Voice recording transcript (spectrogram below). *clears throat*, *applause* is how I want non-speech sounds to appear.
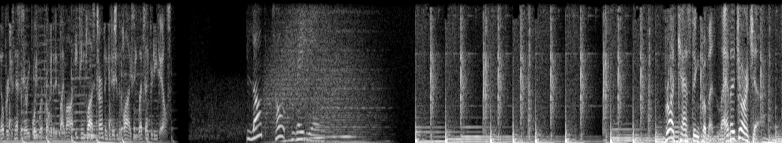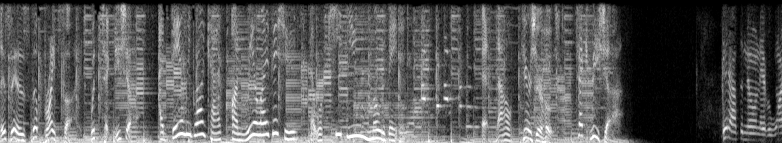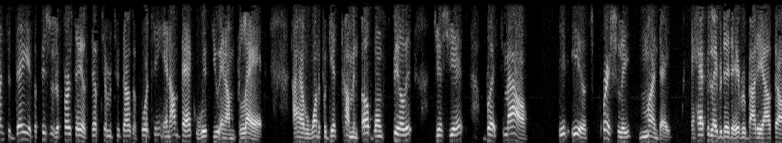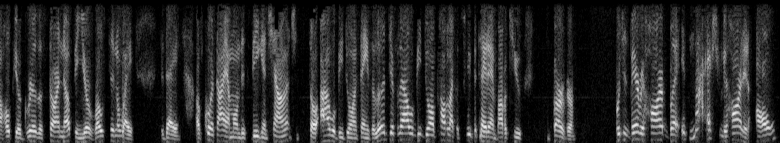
No purchase necessary. Void where prohibited by law. 18 plus terms and conditions apply. See website for details. Blog Talk Radio. Broadcasting from Atlanta, Georgia, this is The Bright Side with Technisha. A daily broadcast on real life issues that will keep you motivated. And now, here's your host, Technisha. Good afternoon, everyone. Today is officially the first day of September 2014, and I'm back with you, and I'm glad. I have a wonderful guest coming up. Won't spill it just yet, but smile. It is freshly Monday. And happy Labor Day to everybody out there. I hope your grills are starting up and you're roasting away today. Of course, I am on this vegan challenge, so I will be doing things a little differently. I will be doing probably like a sweet potato and barbecue burger, which is very hard, but it's not actually hard at all.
